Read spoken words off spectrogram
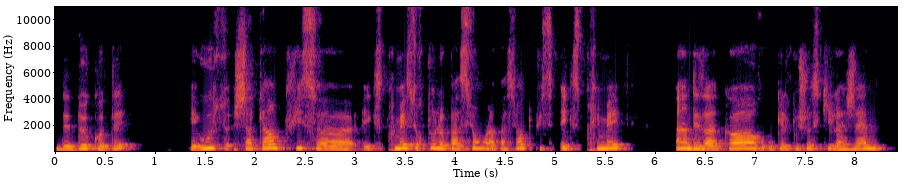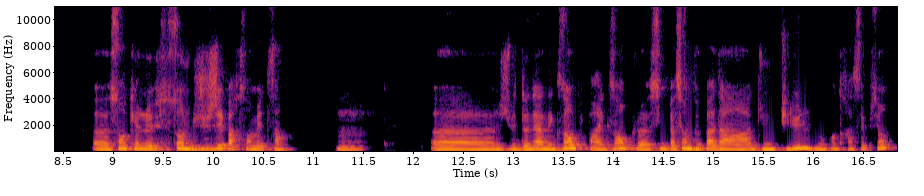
des deux côtés et où chacun puisse exprimer, surtout le patient ou la patiente, puisse exprimer un désaccord ou quelque chose qui la gêne euh, sans qu'elle ne se sente jugée par son médecin. Mmh. Euh, je vais te donner un exemple. Par exemple, si une patiente ne veut pas d'une pilule, donc contraception,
